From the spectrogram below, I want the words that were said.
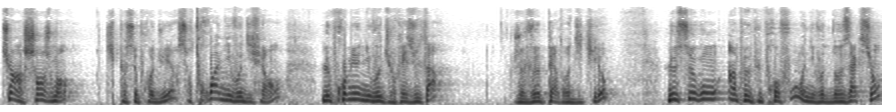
tu as un changement qui peut se produire sur trois niveaux différents. Le premier au niveau du résultat, je veux perdre 10 kilos. Le second, un peu plus profond, au niveau de nos actions.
